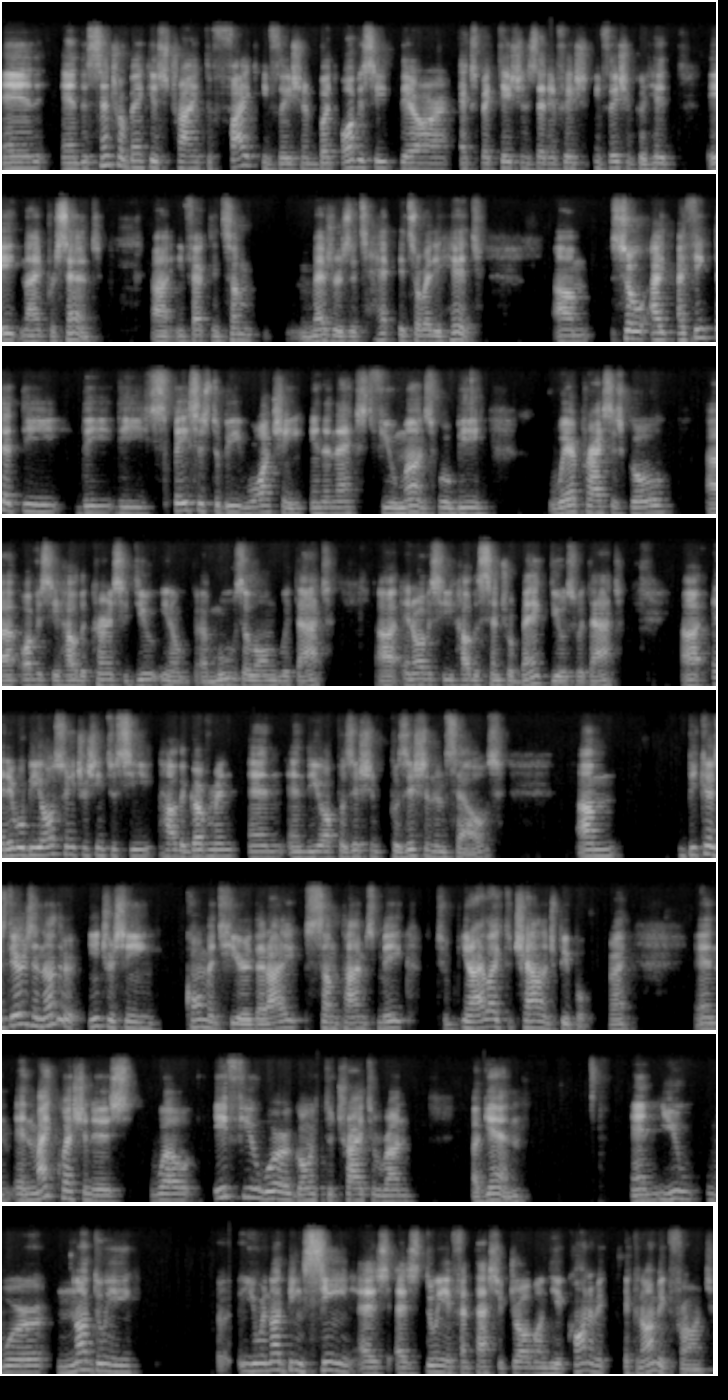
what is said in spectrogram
and and the central bank is trying to fight inflation, but obviously there are expectations that inflation inflation could hit eight nine percent. Uh, in fact, in some measures it's it's already hit. Um, so I, I think that the the the spaces to be watching in the next few months will be where prices go, uh, obviously how the currency deal you know uh, moves along with that, uh, and obviously how the central bank deals with that. Uh, and it will be also interesting to see how the government and, and the opposition position themselves. Um, because there's another interesting comment here that I sometimes make to you know i like to challenge people right and and my question is well if you were going to try to run again and you were not doing uh, you were not being seen as as doing a fantastic job on the economic economic front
